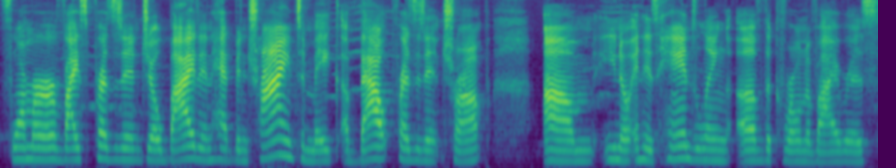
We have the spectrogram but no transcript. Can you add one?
former Vice President Joe Biden had been trying to make about President Trump, um, you know, in his handling of the coronavirus.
